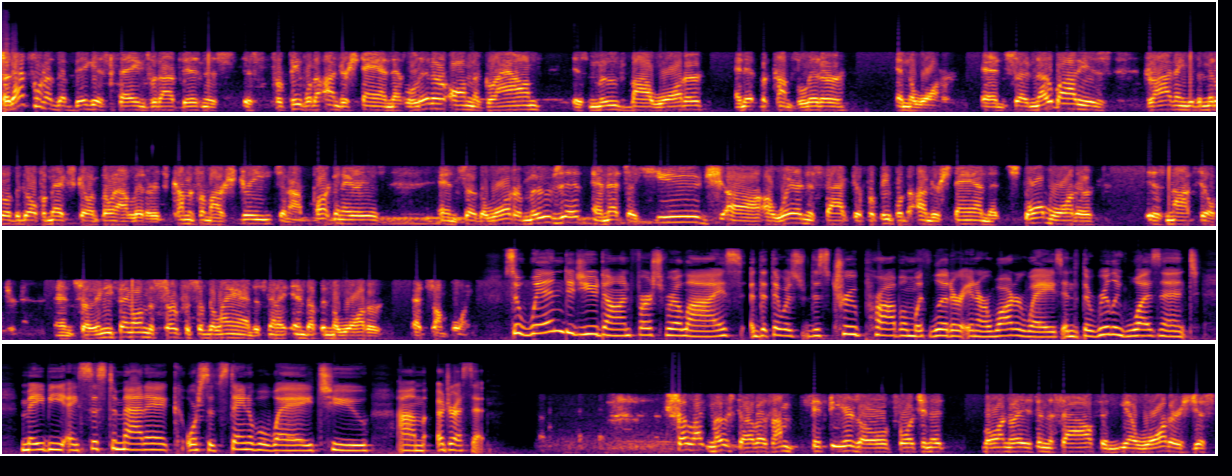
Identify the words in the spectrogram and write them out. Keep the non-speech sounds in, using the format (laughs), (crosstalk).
So that's one of the biggest things with our business is for people to understand that litter on the ground is moved by water and it becomes litter in the water. And so nobody is driving to the middle of the Gulf of Mexico and throwing out litter. It's coming from our streets and our parking areas. And so the water moves it, and that's a huge uh, awareness factor for people to understand that stormwater is not filtered. And so anything on the surface of the land is going to end up in the water at some point. So when did you, Don, first realize that there was this true problem with litter in our waterways and that there really wasn't maybe a systematic or sustainable way to um, address it? So, like most of us, I'm 50 years old, fortunate, born, and raised in the South, and, you know, water is just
